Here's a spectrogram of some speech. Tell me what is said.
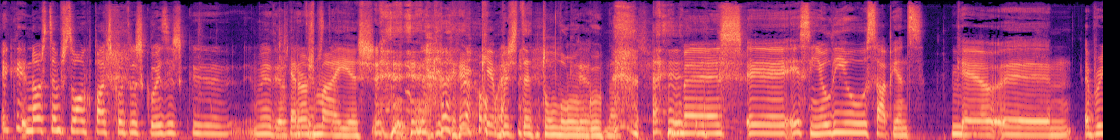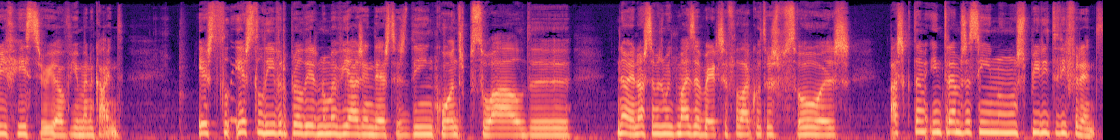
É que nós estamos tão ocupados com outras coisas que. Meu Deus. Era os Maias, que é- bastante longo. Não. Mas é, é assim, eu li o Sapiens, que é eh, A Brief History of Humankind. Este, este livro para ler numa viagem destas de encontro pessoal, de. Não, é, nós estamos muito mais abertos a falar com outras pessoas. Acho que entramos assim num espírito diferente.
